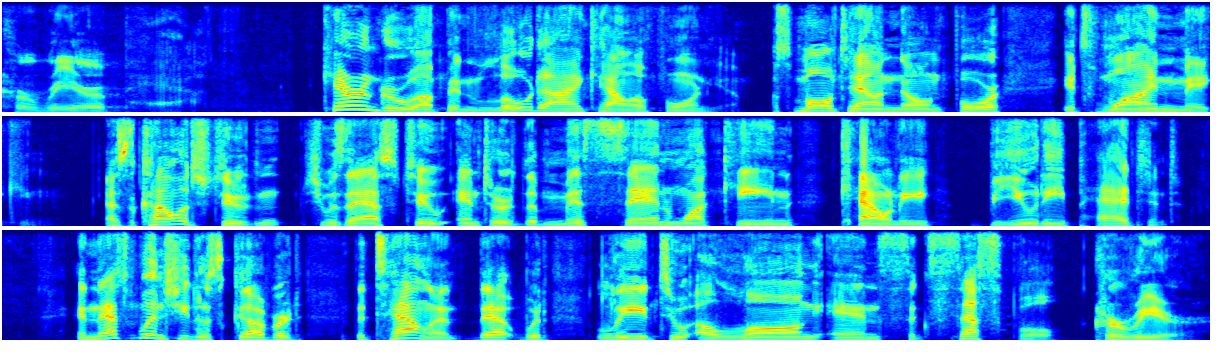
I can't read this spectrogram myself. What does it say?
career path. Karen grew up in Lodi, California, a small town known for its winemaking. As a college student, she was asked to enter the Miss San Joaquin County beauty pageant. And that's when she discovered the talent that would lead to a long and successful career.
